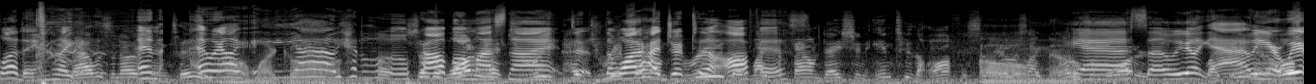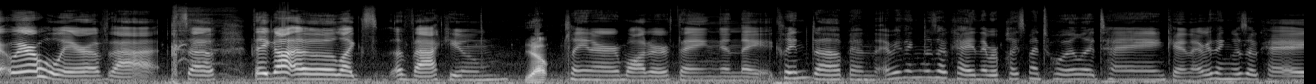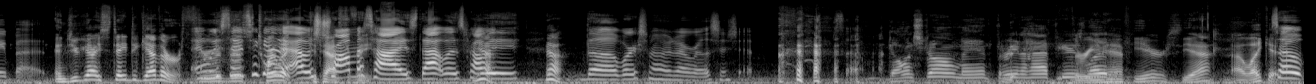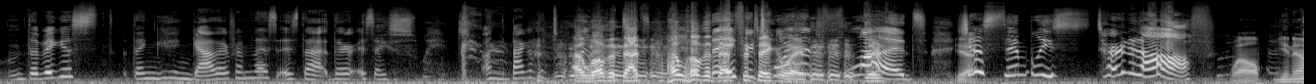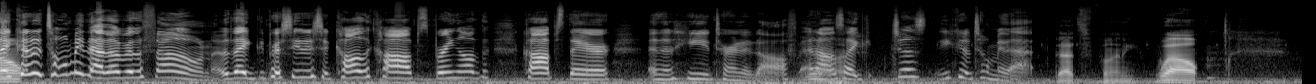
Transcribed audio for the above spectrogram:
flooding. Like That was another and thing too. and we are like, Oh yeah, we had a little So problem last had night. drip- had the, the water had dripped to through the Like, the office. foundation into the office. So there was Oh, like no. yeah, water. so we were like, like, yeah, we are we're, we're aware of that. So they got a like a vacuum yep. cleaner water thing and they cleaned it up and everything was okay and they replaced my toilet tank and everything was okay but And you guys stayed together through and we stayed together i was traumatized that was probably Yeah. the worst moment of our relationship so Going strong, man. Three and a half years Three later. and a half years. Yeah, I like it. so the biggest thing you can gather from this is that there is a switch on the back of the toilet I love that. That's I love that. that that's the takeaway. floods, Yeah. just simply s- turn it off. Well, you know. They could have told me that over the phone. They proceeded to call the cops, bring all the cops there, and then he turned it off. And I was like, just, you could have told me that. That's funny. Well,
